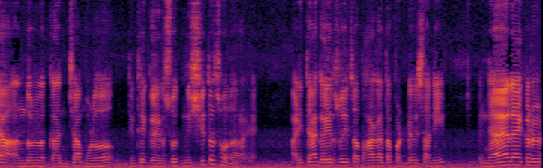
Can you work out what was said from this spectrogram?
त्या आंदोलकांच्या मुळं तिथे गैरसोय निश्चितच होणार आहे. आणि त्या गैरसोयीचा भाग आता फडणवीसांनी न्यायालयाकडे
